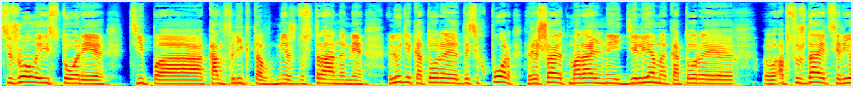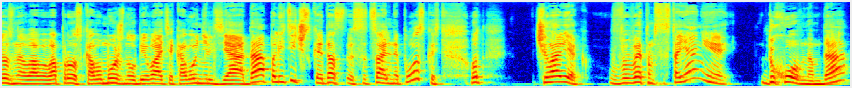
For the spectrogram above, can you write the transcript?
тяжелые истории, типа конфликтов между странами, люди, которые до сих пор решают моральные дилеммы, которые обсуждают серьезно вопрос, кого можно убивать, а кого нельзя. Да, политическая, да, социальная плоскость. Вот человек в, в этом состоянии духовном, да,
